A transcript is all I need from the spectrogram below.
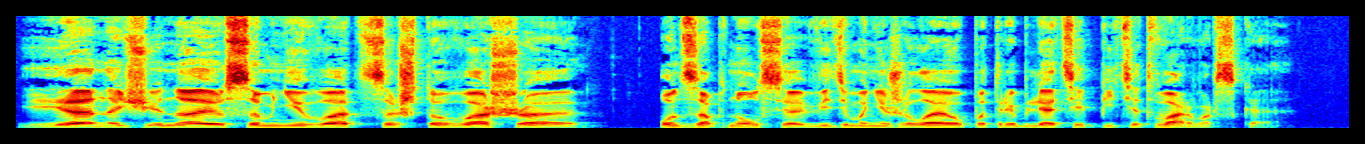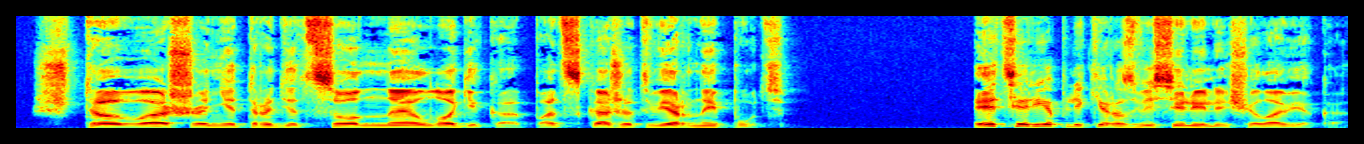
«Я начинаю сомневаться, что ваша...» Он запнулся, видимо, не желая употреблять эпитет «варварская» что ваша нетрадиционная логика подскажет верный путь. Эти реплики развеселили человека.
